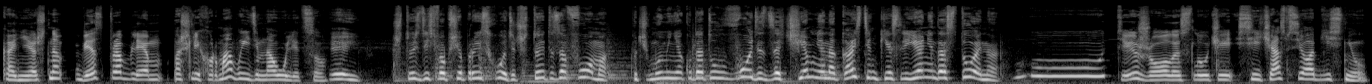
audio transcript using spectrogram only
Конечно, без проблем. Пошли, Хурма, выйдем на улицу. Эй, что здесь вообще происходит? Что это за фома? Почему меня куда-то уводят? Зачем мне на кастинг, если я недостойна? Тяжелый случай. Сейчас все объясню.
